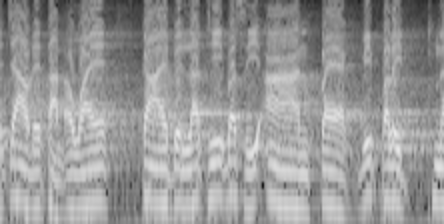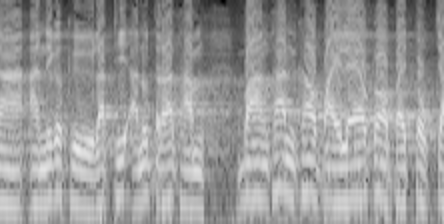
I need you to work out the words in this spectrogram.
ระเจ้าได้ตัดเอาไว้ กลายเป็นลัทธิภาษีอาน แปลกวิปริตนะอันนี้ก็คือลัทธิอนุตตรธรรม บางท่านเข้าไปแล้วก็ไปตกใจ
